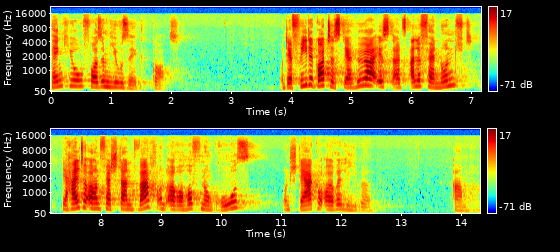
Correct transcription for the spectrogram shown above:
Thank you for the music, Gott. Und der Friede Gottes, der höher ist als alle Vernunft, der halte euren Verstand wach und eure Hoffnung groß und stärke eure Liebe. Amen.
